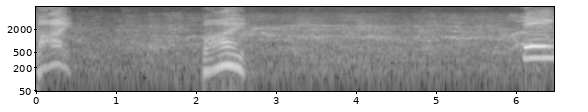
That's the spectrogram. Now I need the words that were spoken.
பாய் பாய் ஏய்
